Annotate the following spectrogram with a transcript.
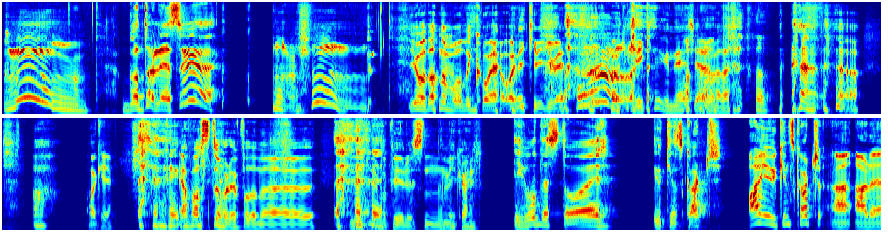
Mm, godt å lese. Jo da nå må det gå. Jeg orker ikke mer. Jeg orker ikke. Jeg kjeder med det. Ok. Ja, hva står det på denne nydelige papyrusen, Mikael? Jo, det står Ukens kart. Ah, I ukens kart er det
